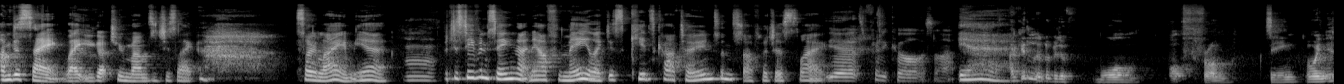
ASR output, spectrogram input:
I'm just saying, like, you got two mums, and she's like, so lame, yeah. Mm. But just even seeing that now for me, like, just kids' cartoons and stuff are just like, yeah. Yeah, it's pretty cool, isn't it? Yeah, I get a little bit of warm warmth from seeing when you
